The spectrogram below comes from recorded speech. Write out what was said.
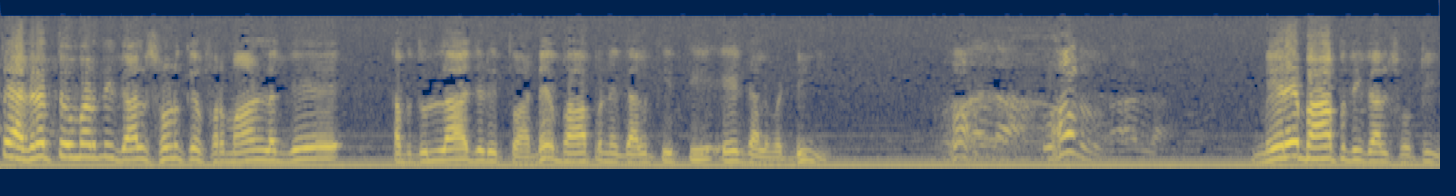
تے حضرت عمر دی گل سن کے فرمان لگے، عبداللہ جڑی تے باپ نے گل کی یہ گل وڈی۔ میرے باپ دی گل چھوٹی۔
